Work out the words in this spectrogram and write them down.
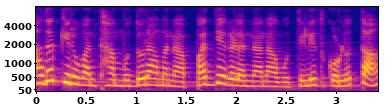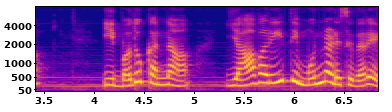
ಅದಕ್ಕಿರುವಂಥ ಮುದ್ದುರಾಮನ ಪದ್ಯಗಳನ್ನು ನಾವು ತಿಳಿದುಕೊಳ್ಳುತ್ತಾ, ಈ ಬದುಕನ್ನು ಯಾವ ರೀತಿ ಮುನ್ನಡೆಸಿದರೆ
